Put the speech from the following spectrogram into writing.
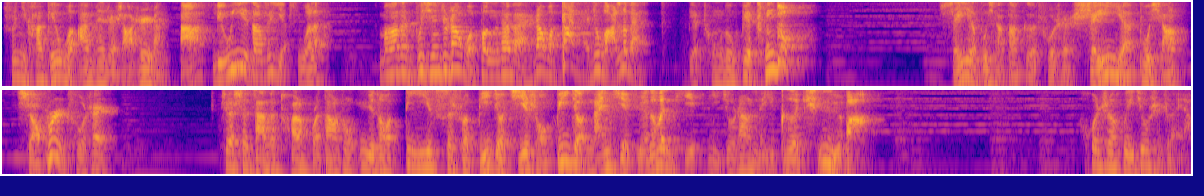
说你看给我安排点啥事啊？啊，刘毅当时也说了，妈的不行就让我崩他呗，让我干他就完了呗，别冲动，别冲动。谁也不想大哥出事谁也不想小慧出事这是咱们团伙当中遇到第一次说比较棘手、比较难解决的问题，你就让磊哥去吧。混社会就是这样，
